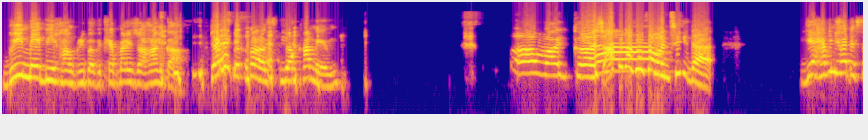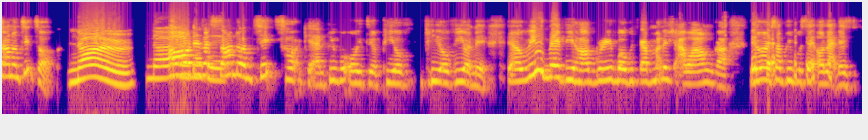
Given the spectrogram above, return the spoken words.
We may be hungry, but we can manage our hunger. Just because you're coming. Oh my gosh! I think I saw Ah. someone tweet that. Yeah, haven't you heard the sound on TikTok? No. No. Oh, there's a doesn't. sound on TikTok, yeah, and people always do a POV, POV on it. Yeah, we may be hungry, but we can manage our hunger. You know, some people say, oh, like there's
